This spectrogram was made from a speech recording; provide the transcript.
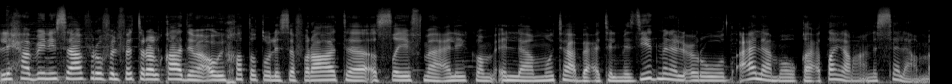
اللي حابين يسافروا في الفترة القادمة أو يخططوا لسفرات الصيف ما عليكم إلا متابعة المزيد من العروض على موقع طيران السلام.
